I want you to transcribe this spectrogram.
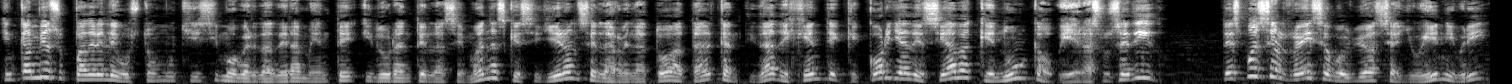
En cambio a su padre le gustó muchísimo verdaderamente y durante las semanas que siguieron se la relató a tal cantidad de gente que Cor ya deseaba que nunca hubiera sucedido. Después el rey se volvió hacia Yuin y Bri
